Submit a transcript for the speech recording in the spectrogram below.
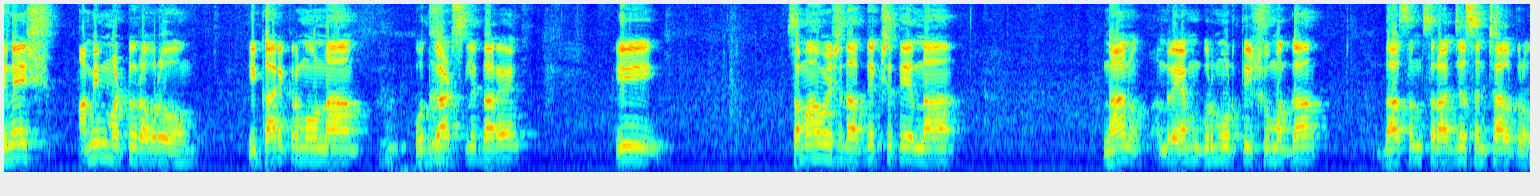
ದಿನೇಶ್ ಅಮೀನ್ ಮಟ್ಟೂರ್ ಅವರು ಈ ಕಾರ್ಯಕ್ರಮವನ್ನು ಉದ್ಘಾಟಿಸಲಿದ್ದಾರೆ. ಈ ಸಮಾವೇಶದ ಅಧ್ಯಕ್ಷತೆಯನ್ನು ನಾನು, ಅಂದರೆ ಎಂ. ಗುರುಮೂರ್ತಿ ಶಿವಮೊಗ್ಗ, ದಾಸಂಸ ರಾಜ್ಯ ಸಂಚಾಲಕರು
